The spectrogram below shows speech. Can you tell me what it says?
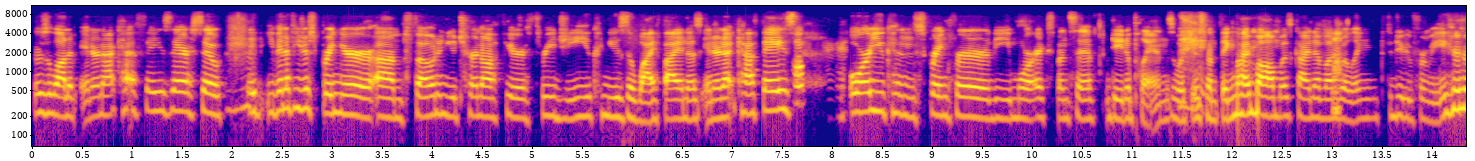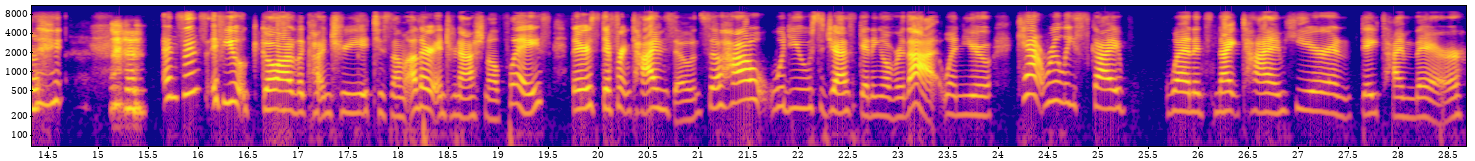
there's a lot of internet cafes there. So mm-hmm. if, even if you just bring your um, phone and you turn off your 3G, you can use the Wi-Fi in those internet cafes. Okay. Or you can spring for the more expensive data plans, which is something my mom was kind of unwilling to do for me. and since if you go out of the country to some other international place, there's different time zones. So how would you suggest getting over that when you can't really Skype when it's nighttime here and daytime there.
